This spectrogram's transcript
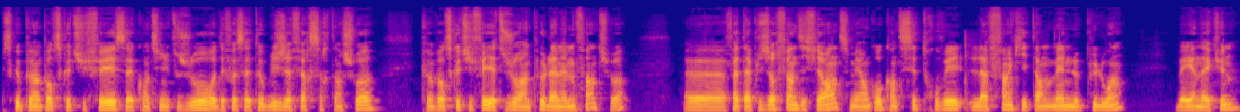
Parce que peu importe ce que tu fais, ça continue toujours. Des fois, ça t'oblige à faire certains choix. Peu importe ce que tu fais, il y a toujours un peu la même fin, tu vois. Euh, enfin, t'as plusieurs fins différentes, mais en gros, quand tu essaies de trouver la fin qui t'emmène le plus loin, ben, il y en a qu'une.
